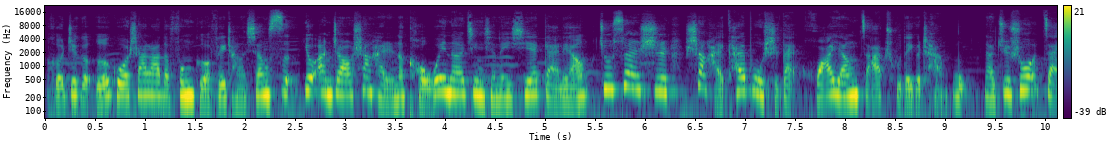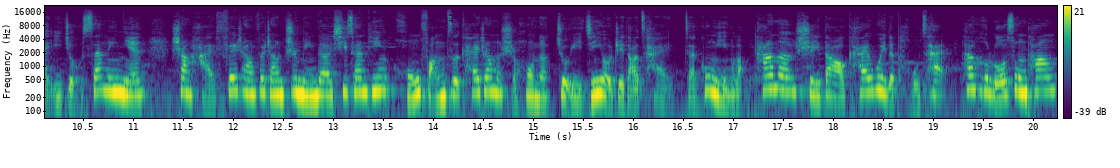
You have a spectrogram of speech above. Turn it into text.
和这个俄国沙拉的风格非常相似，又按照上海人的口味呢进行了一些改良，就算是上海开埠时代华洋杂处的一个产物。那据说在一九三零年，上海非常非常知名的西餐厅。红房子开张的时候呢，就已经有这道菜在供应了。它呢是一道开胃的头菜，它和罗宋汤、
